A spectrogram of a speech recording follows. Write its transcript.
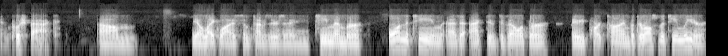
and pushback. Um, you know, likewise, sometimes there's a team member on the team as an active developer, maybe part time, but they're also the team leader,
